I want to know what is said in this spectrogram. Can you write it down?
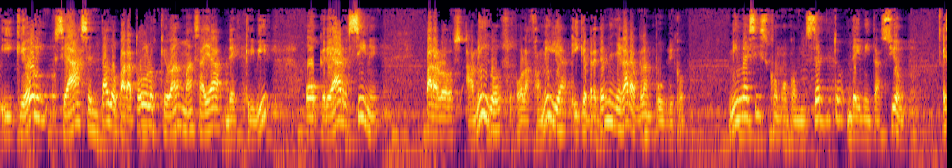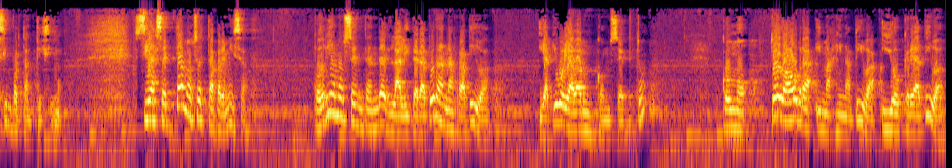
y que hoy se ha asentado para todos los que van más allá de escribir o crear cine para los amigos o la familia y que pretenden llegar al gran público. Mímesis como concepto de imitación es importantísimo. Si aceptamos esta premisa, podríamos entender la literatura narrativa, y aquí voy a dar un concepto, como toda obra imaginativa y o creativa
